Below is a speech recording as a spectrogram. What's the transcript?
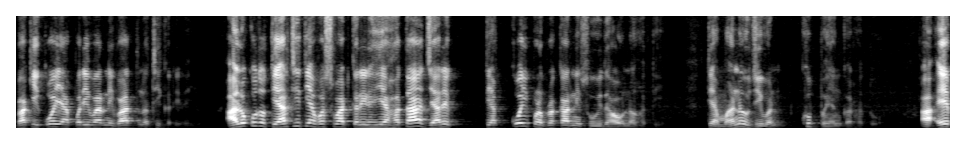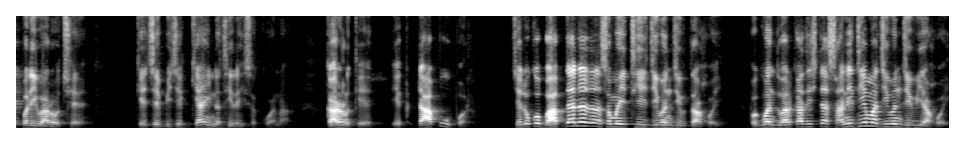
બાકી કોઈ આ પરિવારની વાત નથી કરી રહ્યું. આ લોકો તો ત્યારથી ત્યાં વસવાટ કરી રહ્યા હતા, જ્યારે ત્યાં કોઈ પણ પ્રકારની સુવિધાઓ ન હતી. ત્યાં માનવ જીવન ખૂબ ભયંકર હતું. આ એ પરિવારો છે કે જે બીજે ક્યાંય નથી રહી શકવાના. કારણ કે એક ટાપુ પર જે લોકો બાપદાદાના સમયથી જીવન જીવતા હોય, ભગવાન દ્વારકાધીશના સાનિધ્યમાં જીવન જીવ્યા હોય,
